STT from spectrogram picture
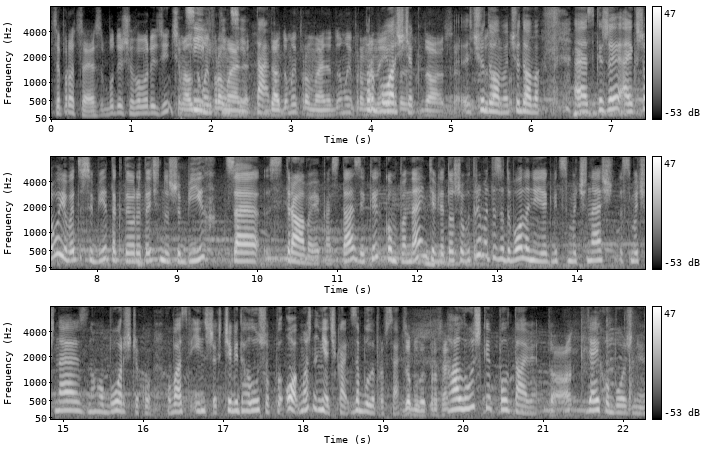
Це процес. Будеш говорити з іншими, але Ціль думай в про кінці, мене. так. Да, думай про мене, думай про, Про мене. і борщик. все. Да, все. Чудово, чудово. Е, Скажи, а якщо уявити собі так теоретично, що біг це страва якась, та з яких компонентів для того, щоб отримати задоволення як від смачне смачнезного борщику у вас в інших чи від галушок? О, можна ні, чекай, забули про все. Забули про це. Галушки в Полтаві. Так. Я їх обожнюю.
